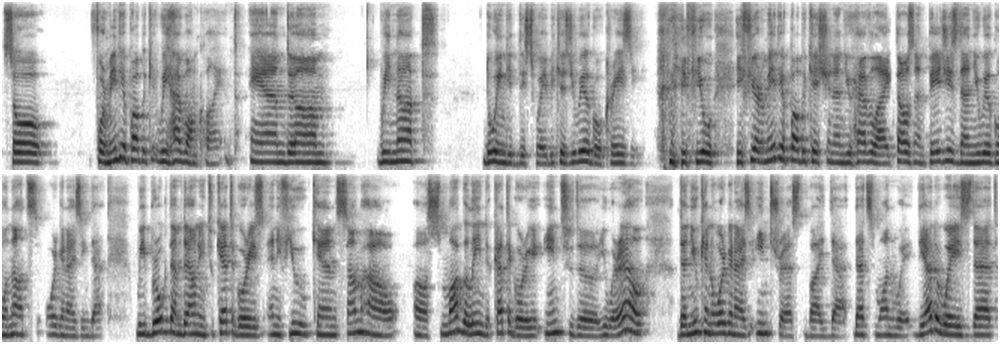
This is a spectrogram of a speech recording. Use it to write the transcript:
So for media public, we have one client and um, we're not doing it this way because you will go crazy if you if you're a media publication and you have like thousand pages then you will go nuts organizing that. We broke them down into categories and if you can somehow uh, smuggle in the category into the url then you can organize interest by that. That's one way. The other way is that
